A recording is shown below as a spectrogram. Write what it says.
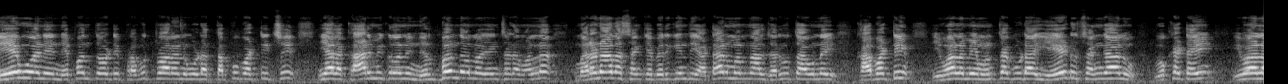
లేవు అనే నెపంతో ప్రభుత్వాలను కూడా తప్పు పట్టించి ఇవాళ కార్మికులను నిర్బంధంలో చేయించడం వల్ల మరణాల సంఖ్య పెరిగింది. అటాన్ మరణాలు జరుగుతూ ఉన్నాయి. కాబట్టి ఇవాళ మేము మేమంతా కూడా ఏడు సంఘాలు ఒకటై ఇవాళ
